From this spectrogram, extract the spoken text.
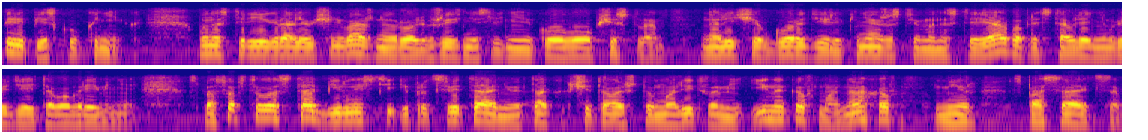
переписку книг. Монастыри играли очень важную роль в жизни средневекового общества. Наличие в городе или княжестве монастыря, по представлениям людей того времени, способствовало стабильности и процветанию, так как считалось, что молитвами иноков, монахов мир спасается.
